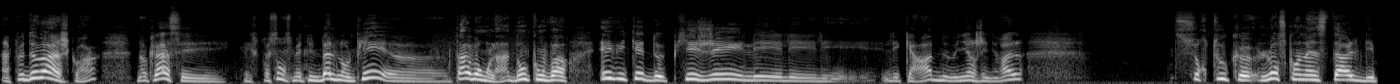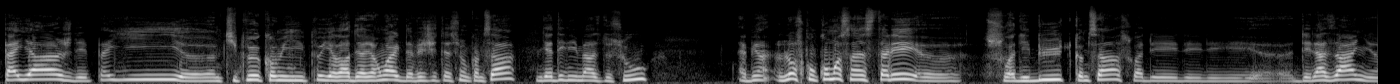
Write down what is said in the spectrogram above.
un peu dommage, quoi. Hein. Donc là, c'est l'expression se mettre une balle dans le pied, euh, pas bon là. Donc on va éviter de piéger les, carabes de manière générale. Surtout que lorsqu'on installe des paillages, des paillis, euh, un petit peu comme il peut y avoir derrière moi avec de la végétation comme ça, il y a des limaces dessous. Eh bien, lorsqu'on commence à installer euh, soit des buts comme ça, soit des, lasagnes,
